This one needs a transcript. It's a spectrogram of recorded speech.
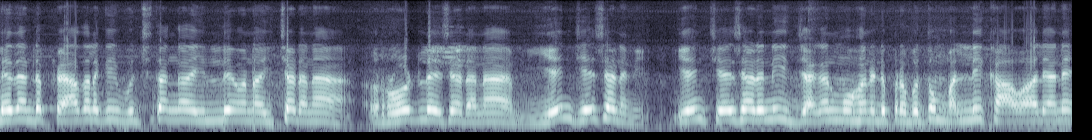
లేదంటే పేదలకి ఉచితంగా ఇల్లు ఏమైనా ఇచ్చాడనా? రోడ్లు వేసాడనా? ఏం చేశాడని? ఏం చేశాడని జగన్మోహన్ రెడ్డి ప్రభుత్వం మళ్ళీ కావాలి అనే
